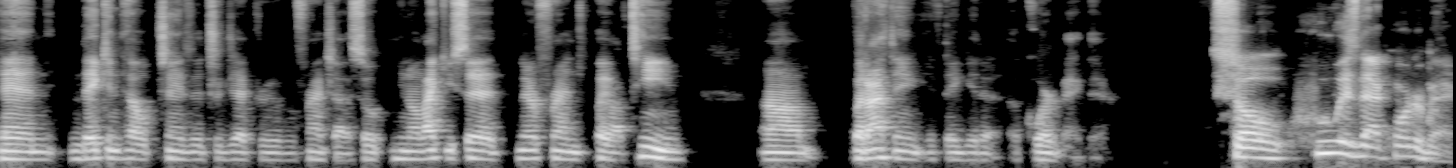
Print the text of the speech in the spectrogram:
and they can help change the trajectory of a franchise. So, you know, like you said, their friends playoff team. Um, but I think if they get a, a quarterback there. So who is that quarterback,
